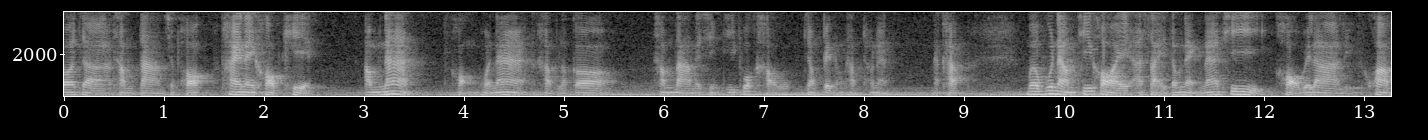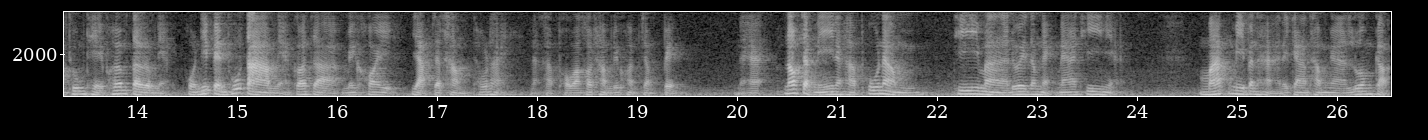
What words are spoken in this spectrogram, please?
ก็จะทำตามเฉพาะภายในขอบเขตอำนาจของหัวหน้านะครับแล้วก็ทำตามในสิ่งที่พวกเขาจำเป็นต้องทำเท่านั้นนะครับ เมื่อผู้นำที่คอยอาศัยตำแหน่งหน้าที่ขอเวลาหรือความทุ่มเทเพิ่มเติมเนี่ยคนที่เป็นผู้ตามเนี่ยก็จะไม่ค่อยอยากจะทำเท่าไหร่นะครับเพราะว่าเขาทำด้วยความจำเป็นนะฮะนอกจากนี้นะครับผู้นที่มาด้วยตำแหน่งหน้าที่เนี่ยมักมีปัญหาในการทำงานร่วมกับ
